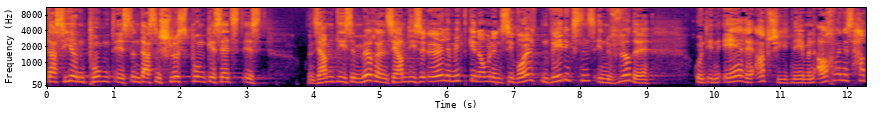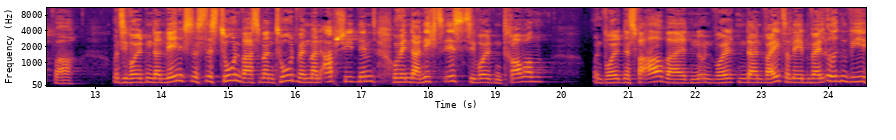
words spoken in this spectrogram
dass hier ein Punkt ist und dass ein Schlusspunkt gesetzt ist. Und sie haben diese Myrrhe und sie haben diese Öle mitgenommen und sie wollten wenigstens in Würde und in Ehre Abschied nehmen, auch wenn es hart war. Und sie wollten dann wenigstens das tun, was man tut, wenn man Abschied nimmt. Und wenn da nichts ist, sie wollten trauern und wollten es verarbeiten und wollten dann weiterleben, weil irgendwie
